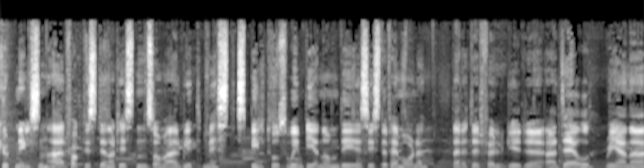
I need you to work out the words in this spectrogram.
Kurt Nilsen er faktisk den artisten som er blitt mest spilt hos Wimp gjennom de siste fem årene. Deretter følger eh, Adele, Rihanna,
